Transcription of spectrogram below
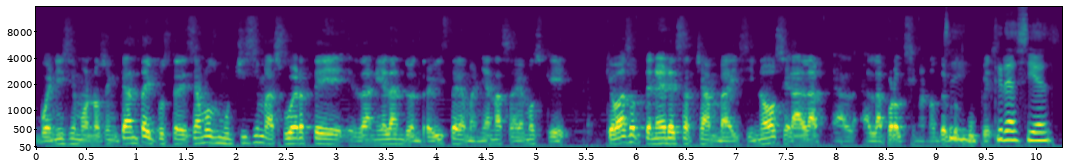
Buenísimo, nos encanta y pues te deseamos muchísima suerte, Daniela, en tu entrevista de mañana. Sabemos que, que vas a obtener esa chamba y si no, será a la, a- a la próxima, no te Sí, preocupes. gracias.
